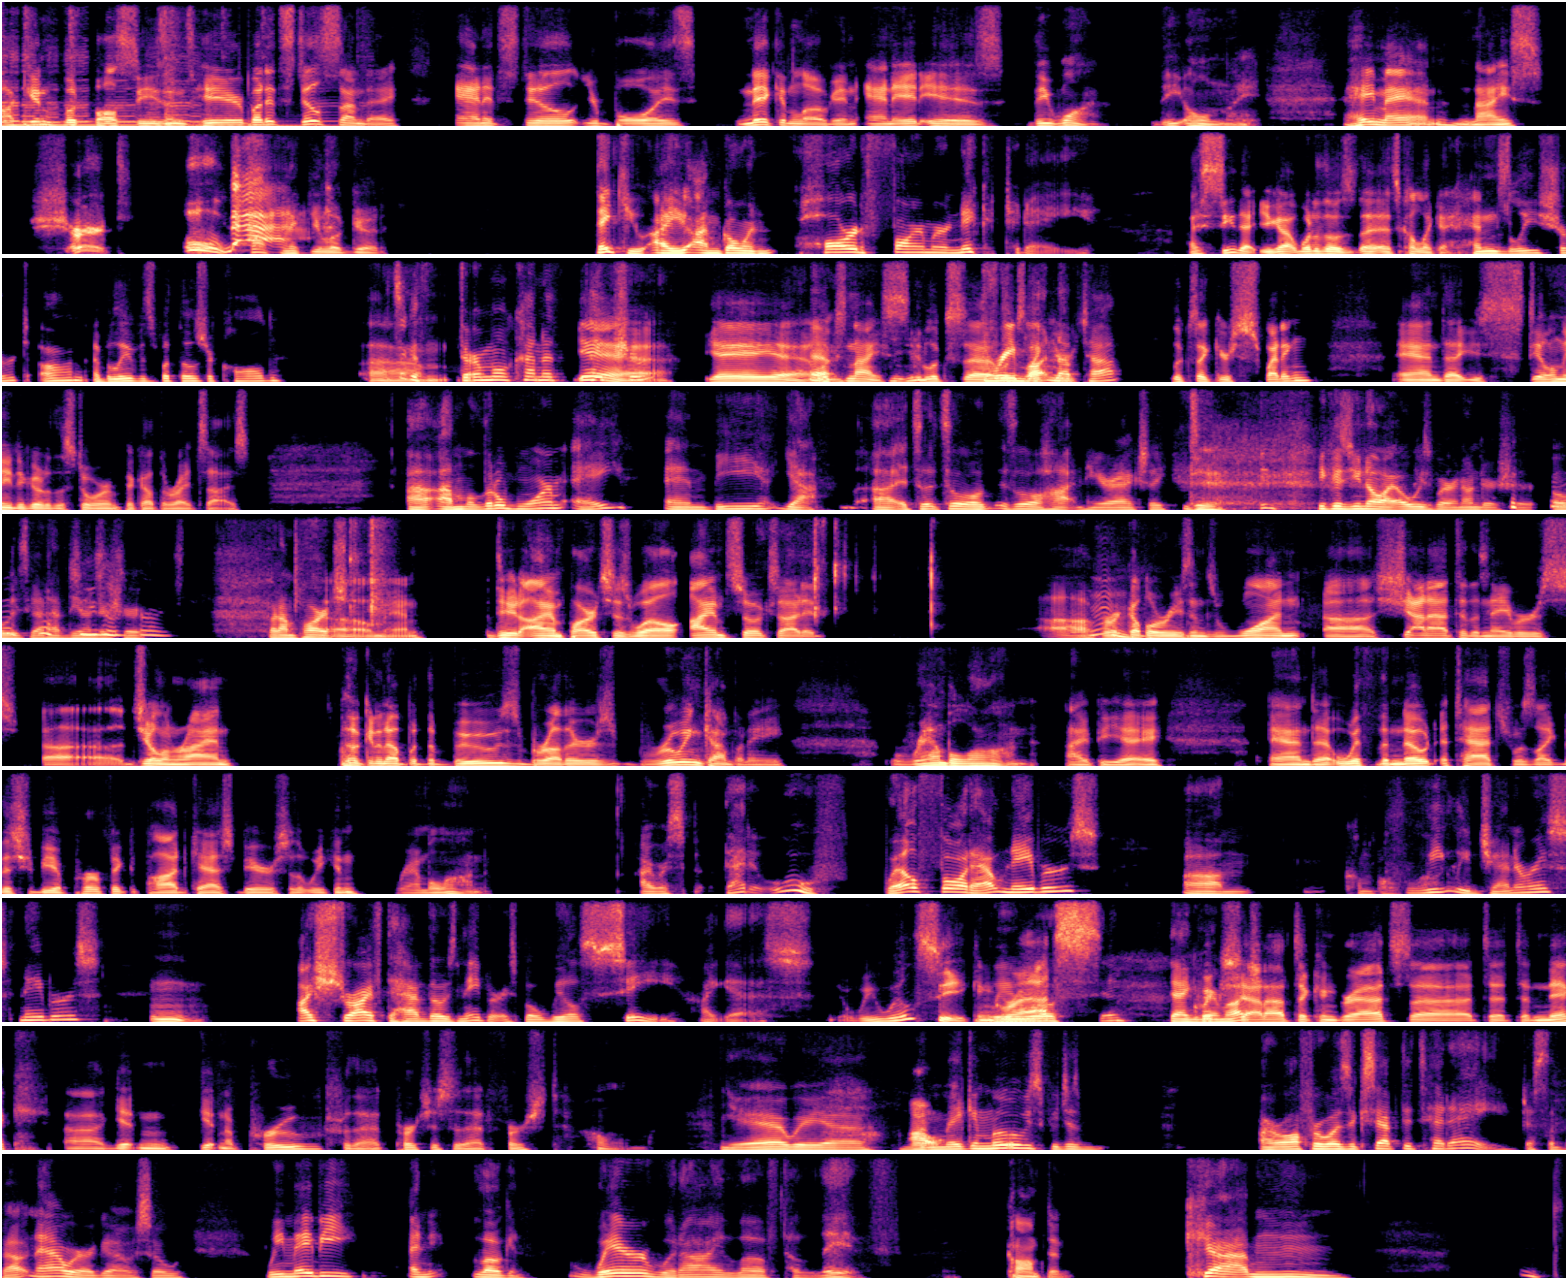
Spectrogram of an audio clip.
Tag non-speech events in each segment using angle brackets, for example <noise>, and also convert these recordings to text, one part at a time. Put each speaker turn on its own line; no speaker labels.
up, sports fans? Fucking football season's here, but it's still Sunday, and it's still your boys, Nick and Logan, and it is the one, the only. Hey, man, nice shirt. Oh,
Ah.
Nick, you look good.
Thank you. I I'm going hard farmer Nick today.
I see that you got one of those. Uh, it's called like a Hensley shirt on, I believe is what those are called.
It's like a
Um,
thermal kind of
yeah,
shirt.
yeah, yeah, yeah. It looks nice. It
Mhm.
looks uh,
Three
looks
button
you're-
up top.
looks like you're sweating, and uh, you still need to go to the store and pick out the right size.
Uh, I'm a little warm, A and B. Yeah, uh, it's it's a little it's a little hot in here actually because you know I always wear an undershirt. <laughs> Always gotta have the
Jesus
undershirt.
Christ.
But I'm parched.
Oh man, dude, I am parched as well. I am so excited uh, for a
Mm.
couple of reasons. One, uh, shout out to the neighbors, uh, Jill and Ryan, hooking it up with the Booze Brothers Brewing Company, Ramble On IPA. And uh, with the note attached was like, this should be a perfect podcast beer so that we can ramble on.
I respect that. Oof. Well thought out neighbors. Um, completely generous neighbors.
Mm,
I strive to have those neighbors, but we'll see. I guess
we will see.
we will
Congrats.
see. Thank you very much.
shout out to congrats uh, to to Nick uh, getting getting approved for that purchase of that first home.
Yeah, we uh we're
Ow.
making moves. We just our offer was accepted today, just about an hour ago. So we may be and Logan, where would I love to live?
Compton.
God, mm,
